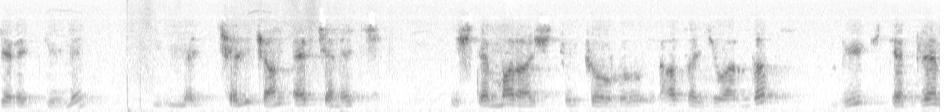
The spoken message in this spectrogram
gerektiğini Çeliçan, Erkenek, işte Maraş, Türkoğlu, Hatay civarında büyük deprem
